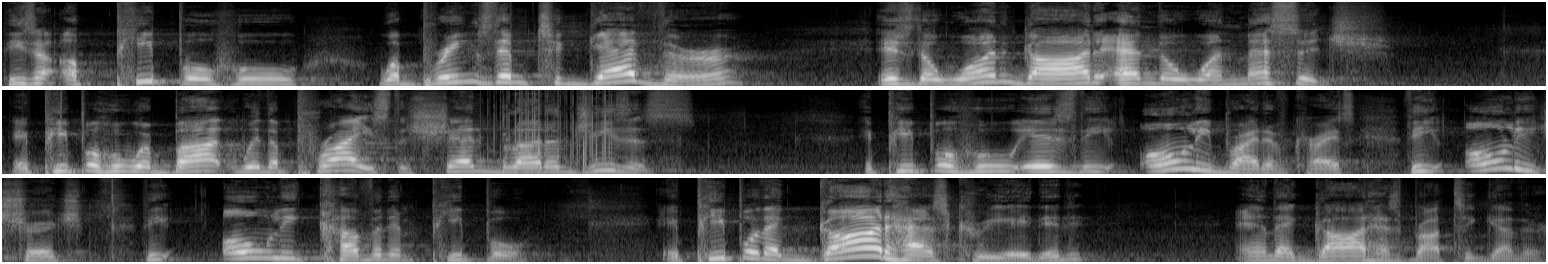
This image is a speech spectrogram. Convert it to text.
These are a people who, what brings them together is the one God and the one message. A people who were bought with a price, the shed blood of Jesus. A people who is the only bride of Christ, the only church, the only covenant people. A people that God has created and that God has brought together.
